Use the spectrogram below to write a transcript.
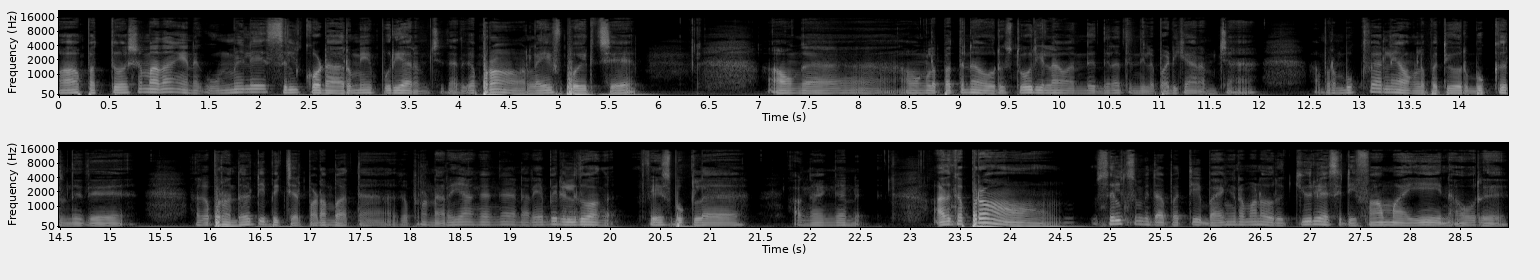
ஆ பத்து வருஷமாக தான் எனக்கு உண்மையிலே சில்கோட அருமையை புரிய ஆரம்பிச்சிது. அதுக்கப்புறம் லைஃப் போயிடுச்சு அவங்க அவங்கள பற்றின ஒரு ஸ்டோரியெல்லாம் வந்து தினத்தந்தியில் படிக்க ஆரம்பித்தேன் அப்புறம் புக் ஃபேர்லேயும் அவங்கள பற்றி ஒரு புக் இருந்தது. அதுக்கப்புறம் தேர்ட்டி பிக்சர் படம் பார்த்தேன். அதுக்கப்புறம் நிறைய அங்கங்கே நிறைய பேர் எழுதுவாங்க. ஃபேஸ்புக்கில் அங்கே இங்கேன்னு. அதுக்கப்புறம் சில்க் சுமிதா பற்றி பயங்கரமான ஒரு க்யூரியாசிட்டி ஃபார்ம் ஆகி நான் ஒரு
